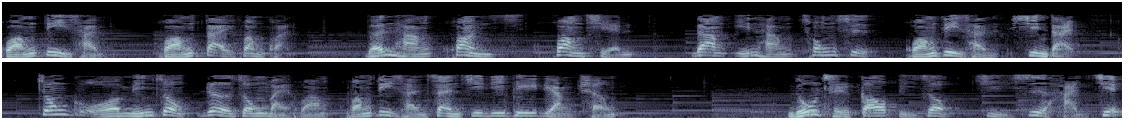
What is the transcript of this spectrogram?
房地产房贷放款，人行换换钱让银行充斥房地产信贷，中国民众热衷买房，房地产占 GDP 两成，如此高比重举世罕见。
